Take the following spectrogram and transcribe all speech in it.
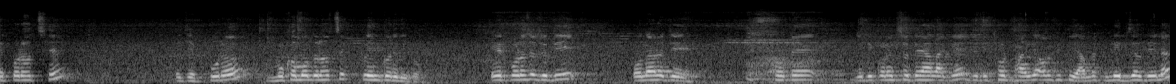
এরপরে হচ্ছে এই যে পুরো মুখমণ্ডল হচ্ছে ক্লিন করে দিব। এরপর হচ্ছে যদি ওনার যে ঠোঁটে যদি কোনো কিছু দেওয়া লাগে, যদি ঠোঁট ভাঙে অবশ্যই কি, আমরা লিপ জেল দিয়ে না,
